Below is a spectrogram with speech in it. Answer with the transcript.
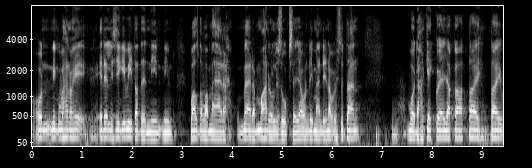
on niin kuin vähän noihin edellisiinkin viitaten, niin, niin valtava määrä, määrä mahdollisuuksia ja on demandina pystytään, voidaan keikkoja jakaa tai, tai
